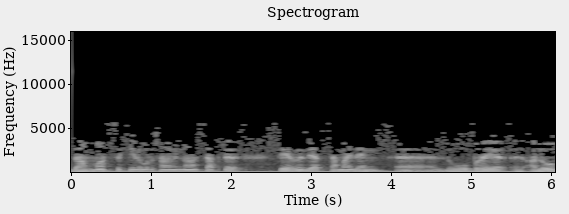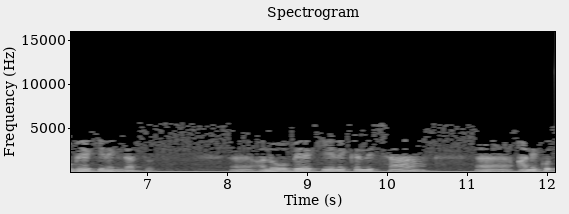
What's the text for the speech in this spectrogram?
ධම්මස්ස කියනකොට ස්වාමීන් වහන්සේ අපිට තේරෙන දෙයක් තමයි දැන් ලෝභය අලෝභය කියන එක ගත්තොත් අලෝභය කියන එක නිසා අනිකුත්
